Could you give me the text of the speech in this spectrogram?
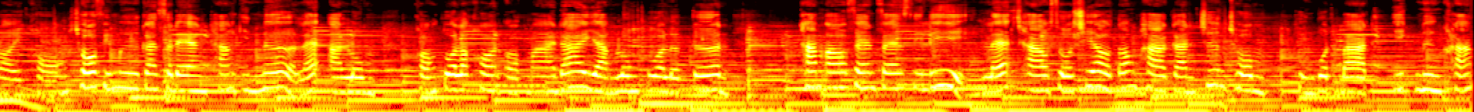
ปล่อยของโชว์ฝีมือการแสดงทั้งอินเนอร์และอารมณ์ ของตัวละครออกมาได้อย่างลงตัวเหลือเกินทำเอาแฟนๆซีรีส์และชาวโซเชียลต้องพากันชื่นชม ถึงบทบาทอีกหนึ่งครั้ง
